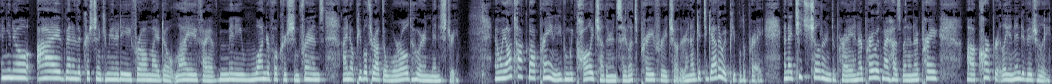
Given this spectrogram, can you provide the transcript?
And you know, I've been in the Christian community for all my adult life. I have many wonderful Christian friends. I know people throughout the world who are in ministry. And we all talk about praying. Even we call each other and say, let's pray for each other. And I get together with people to pray. And I teach children to pray. And I pray with my husband. And I pray uh, corporately and individually.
